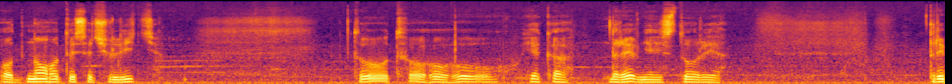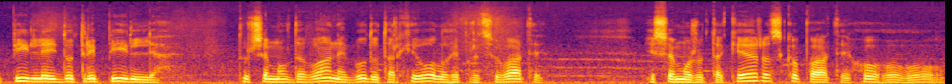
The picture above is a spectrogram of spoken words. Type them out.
одного тисячоліття. Тут ого-го, яка древня історія. Трипілля й до трипілля. Тут ще молдавани будуть археологи працювати. І ще можуть таке розкопати. Ого-го.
